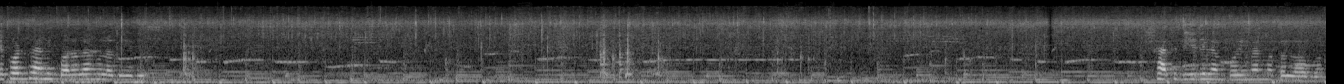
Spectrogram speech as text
এ পর্যায়ে আমি করলা করলাগুলো দিয়ে দিচ্ছি। সাথে দিয়ে দিলাম পরিমাণ মতো লবণ।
